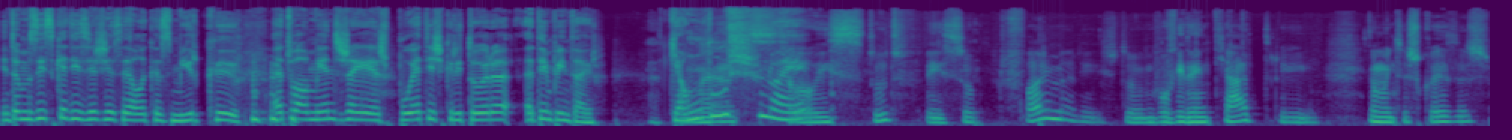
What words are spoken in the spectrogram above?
Então, mas isso quer dizer, Gisela Casimiro, que atualmente já és poeta e escritora a tempo inteiro. Que é um luxo, não é? Sou isso tudo, sou performer, e estou envolvida em teatro e em muitas coisas.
